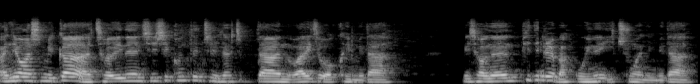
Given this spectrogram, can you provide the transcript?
안녕하십니까. 저희는 지식 콘텐츠 제작 집단 YG 워크입니다. 저는 PD를 맡고 있는 이충환입니다.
